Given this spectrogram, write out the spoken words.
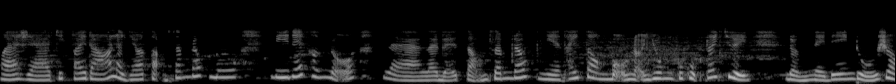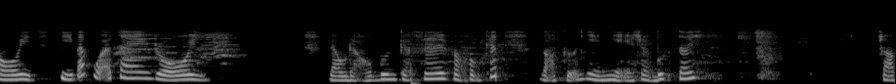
hóa ra chiếc váy đó là do tổng giám đốc mua, đi đét hơn nữa là là để tổng giám đốc nghe thấy toàn bộ nội dung của cuộc nói chuyện. Đợt này đen đuổi rồi, bị bắt quả tang rồi. Đầu đậu bưng cà phê vào phòng khách, gõ cửa nhẹ nhẹ rồi bước tới. Rồi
